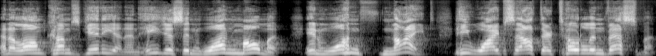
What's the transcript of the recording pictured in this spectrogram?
And along comes Gideon, and he just in one moment, in one night, he wipes out their total investment.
